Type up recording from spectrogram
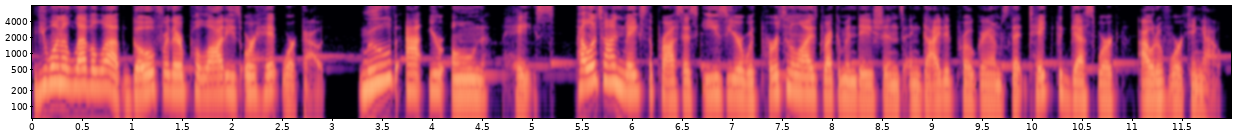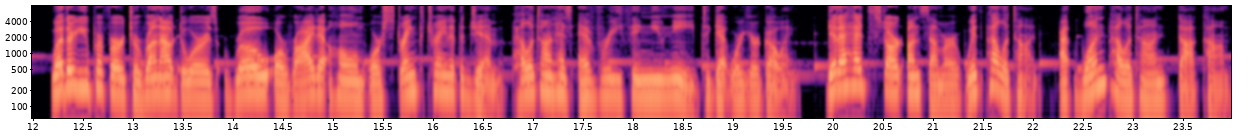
If you want to level up, go for their Pilates or HIIT workout. Move at your own pace. Peloton makes the process easier with personalized recommendations and guided programs that take the guesswork out of working out. Whether you prefer to run outdoors, row or ride at home, or strength train at the gym, Peloton has everything you need to get where you're going. Get a head start on summer with Peloton at onepeloton.com.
